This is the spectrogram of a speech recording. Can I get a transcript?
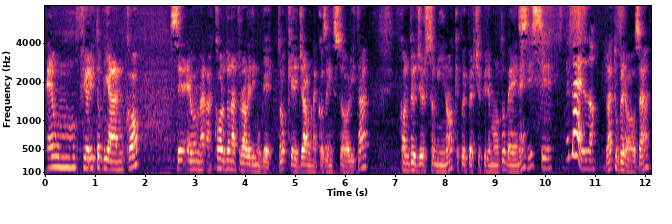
È un fiorito bianco, se- è un accordo naturale di mughetto, che è già una cosa insolita, con del gelsomino che puoi percepire molto bene. Sì, sì. È bello. La tuberosa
